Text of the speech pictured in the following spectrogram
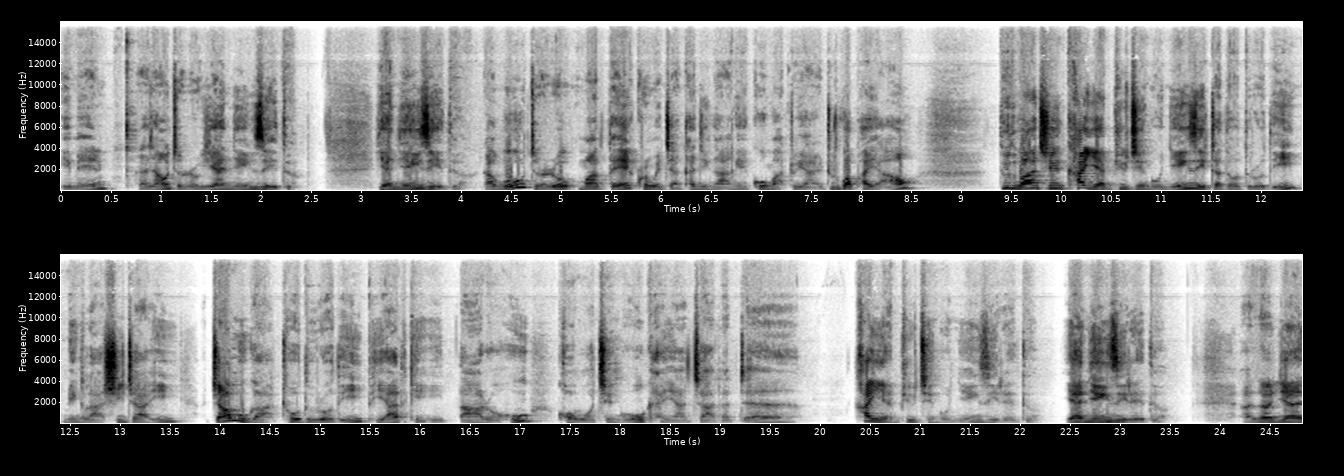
အာမင်အဲဒါကြောင့်ကျွန်တော်တို့ယဉ်ငိမ့်စေသူယဉ်ငိမ့်စေသူဒါကိုကျွန်တော်တို့မာသဲခရစ်ဝင်ကျမ်းခန်းကြီး9အငယ်9မှာတွေ့ရတယ်တူတူကဖတ်ရအောင် သူတစ်ပါးချင်းခိုက်ရန်ပြုခြင်းကိုငြိမ်းစေတတ်သောသူတို့သည် မင်္ဂလာရှိကြ၏အကြောင်းမူကားထိုသူတို့သည်ဖျားသခင်၏သားတော်ဟုခေါ်ဝေါ်ခြင်းကိုခံရကြလက်တံခိုက်ရန်ပြုခြင်းကိုငြိမ်းစေတဲ့သူရန်ငြိမ်းစေတဲ့သူအဲဆိုရန်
